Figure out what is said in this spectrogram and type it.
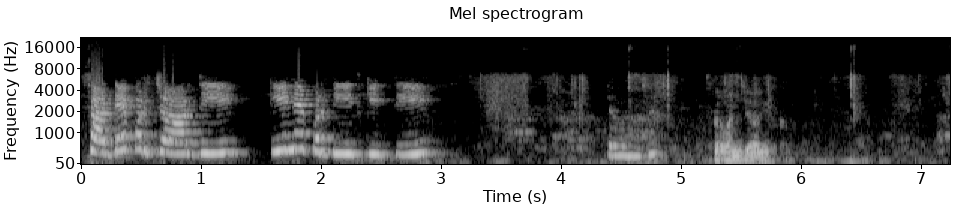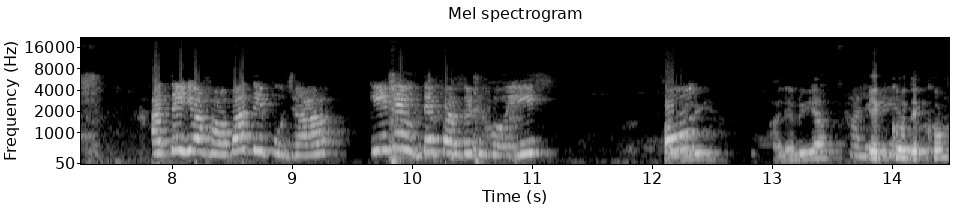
ਸਾਡੇ ਪ੍ਰਚਾਰ ਦੀ ਕਿਹਨੇ ਪ੍ਰਤੀਤ ਕੀਤੀ? 53 53 ਇੱਕ। ਅਤੇ ਯਹੋਵਾ ਦੀ ਪੂਜਾ ਕਿਹਦੇ ਉੱਤੇ ਪ੍ਰਗਟ ਹੋਈ? ਉਹ ਹਾਲੇਲੂਇਆ। ਇੱਕੋ ਦੇਖੋ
